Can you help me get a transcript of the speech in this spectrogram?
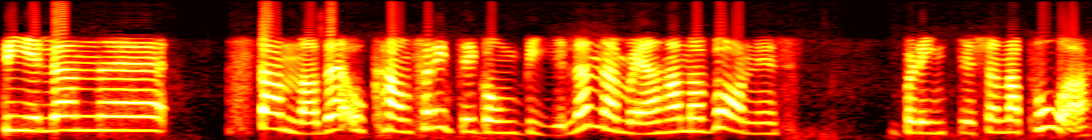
bilen eh, stannade och han får inte igång bilen nämligen. Han har varningsblinkersarna på.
